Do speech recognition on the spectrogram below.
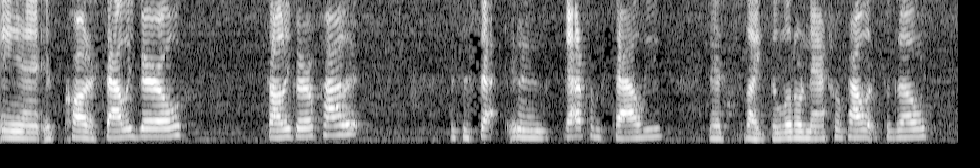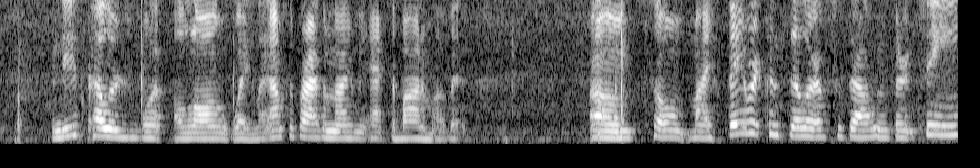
and it's called a Sally Girl, Sally Girl palette. It's a, it's got it from Sally's. And it's like the little natural palette to go. And these colors went a long way. Like, I'm surprised I'm not even at the bottom of it. Um, so, my favorite concealer of 2013,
